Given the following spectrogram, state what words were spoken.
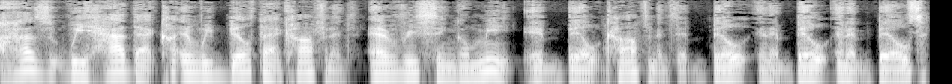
as we had that and we built that confidence every single meet, it built confidence. It built and it built and it built.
